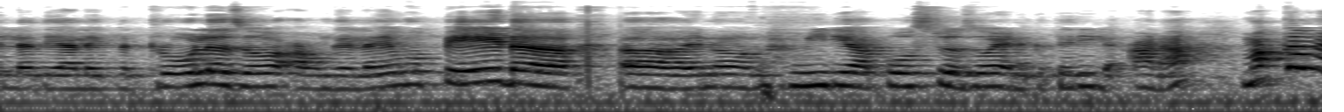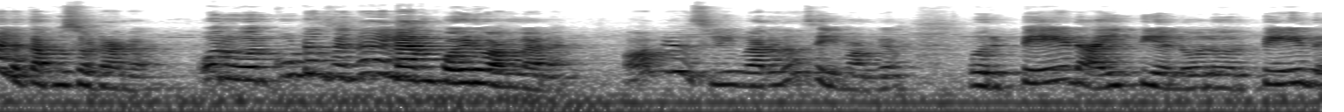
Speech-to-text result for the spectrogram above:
இல்லை தே லைக் த ட்ரோலர்ஸோ அவங்க இல்லை இவங்க பெய்டு இன்னும் மீடியா போஸ்டர்ஸோ எனக்கு தெரியல. ஆனால் மக்கள் மேலே தப்பு சொல்கிறாங்க ஒரு ஒரு கூட்டம் சேர்ந்தா எல்லாரும் போயிடுவாங்களான்னு. ஆப்வியஸ்லி வரதான் செய்வாங்க. ஒரு பெய்டு ஐபிஎல்லோ இல்லை ஒரு பெய்டு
